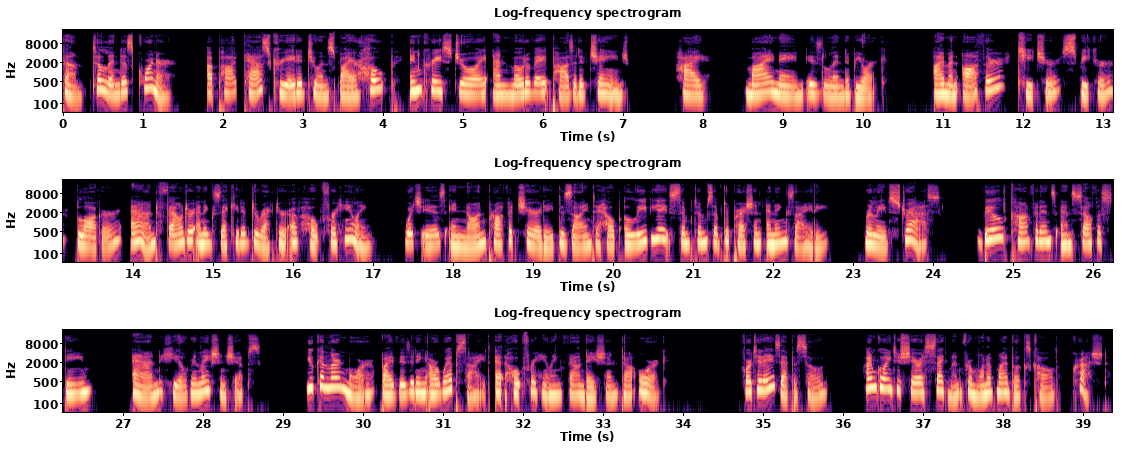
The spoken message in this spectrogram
Welcome to Linda's Corner, a podcast created to inspire hope, increase joy, and motivate positive change. Hi, my name is Linda Bjork. I'm an author, teacher, speaker, blogger, and founder and executive director of Hope for Healing, which is a nonprofit charity designed to help alleviate symptoms of depression and anxiety, relieve stress, build confidence and self esteem, and heal relationships. You can learn more by visiting our website at hopeforhealingfoundation.org. For today's episode, I'm going to share a segment from one of my books called Crushed.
